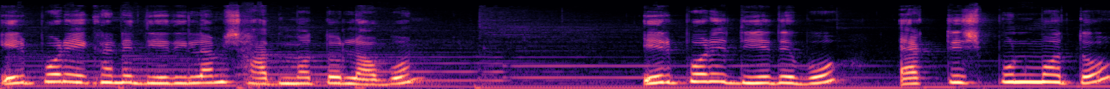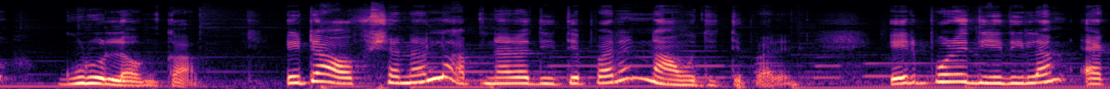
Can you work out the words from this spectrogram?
এরপরে এখানে দিয়ে দিলাম স্বাদ মতো লবণ। এরপরে দিয়ে দেব এক স্পুন মতো গুঁড়ো লঙ্কা। এটা অপশানাল, আপনারা দিতে পারেন, নাও দিতে পারেন। এরপরে দিয়ে দিলাম এক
